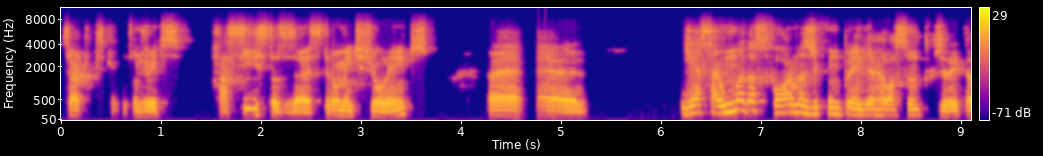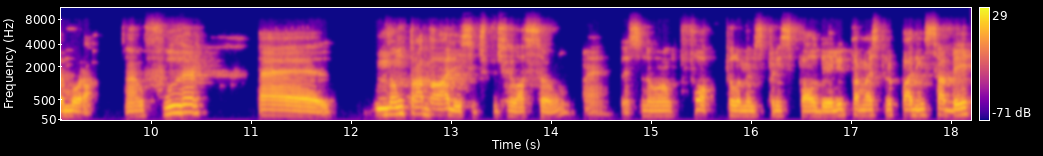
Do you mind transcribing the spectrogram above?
certo? São direitos racistas, é, extremamente violentos. É, é, e essa é uma das formas de compreender a relação entre direito e moral. Né? O Fuller é, não trabalha esse tipo de relação, né? esse não é o foco, pelo menos, principal dele, ele está mais preocupado em saber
